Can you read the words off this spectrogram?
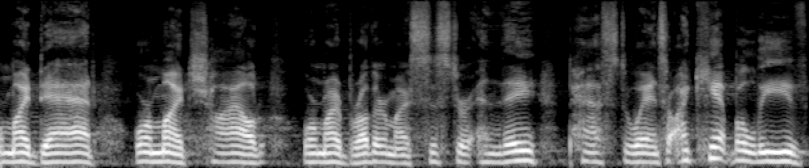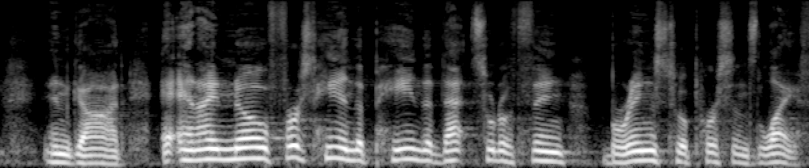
or my dad or my child or my brother or my sister and they passed away. And so I can't believe in God. And I know firsthand the pain that that sort of thing brings to a person's life.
